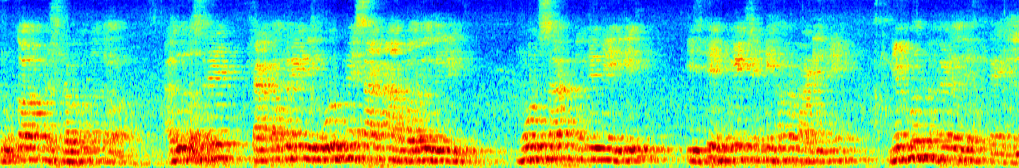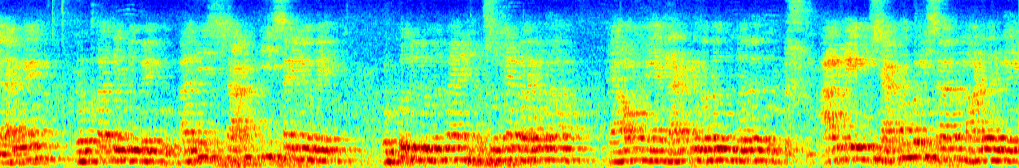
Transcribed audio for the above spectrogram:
ದುಃಖ ಅಷ್ಟು ರೊಕ್ಕ ಬರ್ತಾವ ಅದು ಅಷ್ಟೇ, ಶಾಖಪುರಿ ಮೂರನೇ ಸಾಲ ನಾನು ಬರೋದಿಲ್ಲಿ ಮೂರು ಸಾಲ ಬಂದಿದ್ದೀನಿ ಇಲ್ಲಿ. ಇಷ್ಟೇ ಹಿಂಗೆ ಚಂಡಿ ಮಾಡಿದ್ದೀನಿ. ನಿಮ್ಮನ್ನು ಹೇಳೋದಂತೆ ಎಲ್ಲರಿಗೆ ರೊಕ್ಕ ಗೆದ್ದು ಬೇಕು. ಅಲ್ಲಿ ಶಾಂತಿ ಸರಿಯಬೇಕು ದುಡ್ಡು ಬಂದ ಸುಮ್ಮನೆ ಬರೋಲ್ಲ ಯಾವ ನಾಟಕ ಬರೋದು ಬರೋದು ಹಾಗೆ ಈ ಶಾಕಂಬರಿ ಸಾಲ ಮಾಡೋರಿಗೆ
